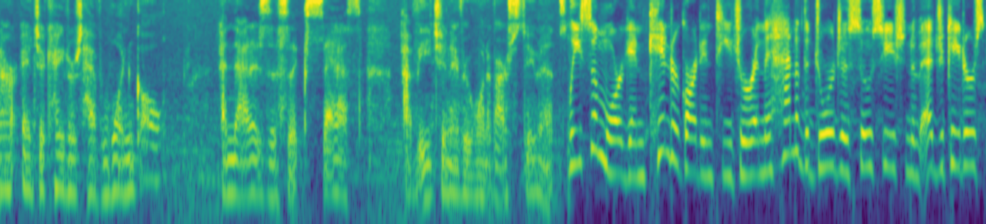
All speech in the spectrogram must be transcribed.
Our educators have one goal and that is the success of each and every one of our students. Lisa Morgan, kindergarten teacher and the head of the Georgia Association of Educators,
